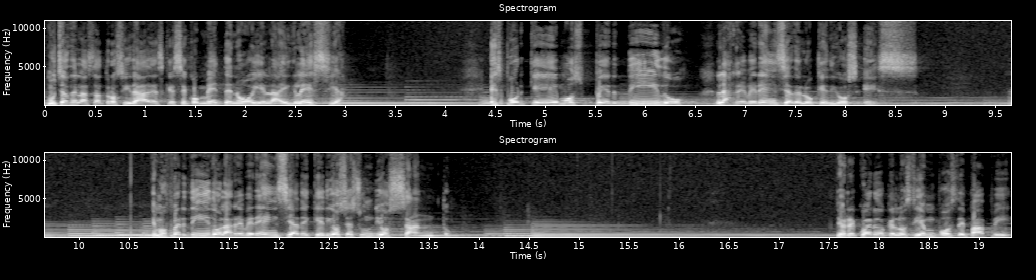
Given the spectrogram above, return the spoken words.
Muchas de las atrocidades que se cometen hoy en la iglesia es porque hemos perdido la reverencia de lo que Dios es. Hemos perdido la reverencia de que Dios es un Dios santo. Yo recuerdo que en los tiempos de papi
